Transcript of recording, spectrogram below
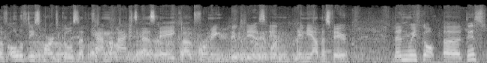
of all of these particles that can act as a cloud forming nucleus in, in the atmosphere. Then we've got uh, this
